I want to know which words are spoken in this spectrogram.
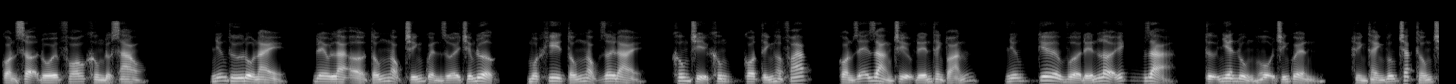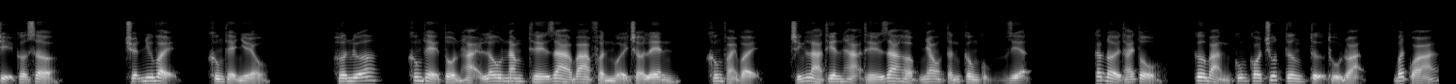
còn sợ đối phó không được sao. Những thứ đồ này, đều là ở Tống Ngọc chính quyền dưới chiếm được, một khi Tống Ngọc rơi đài, không chỉ không có tính hợp pháp, còn dễ dàng chịu đến thanh toán, những kia vừa đến lợi ích giả, tự nhiên ủng hộ chính quyền, hình thành vững chắc thống trị cơ sở. Chuyện như vậy, không thể nhiều. Hơn nữa, không thể tổn hại lâu năm thế gia 3 phần 10 trở lên, không phải vậy, chính là thiên hạ thế gia hợp nhau tấn công cục diện. Các đời thái tổ, cơ bản cũng có chút tương tự thủ đoạn, bất quá,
